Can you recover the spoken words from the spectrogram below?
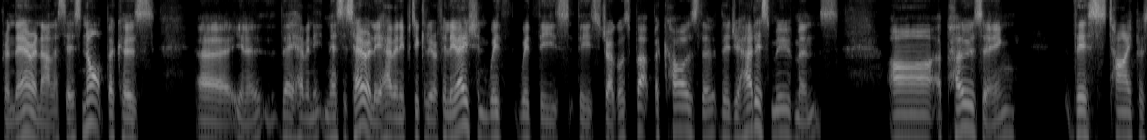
from their analysis, not because uh, you know they have any necessarily have any particular affiliation with with these these struggles, but because the, the jihadist movements are opposing this type of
